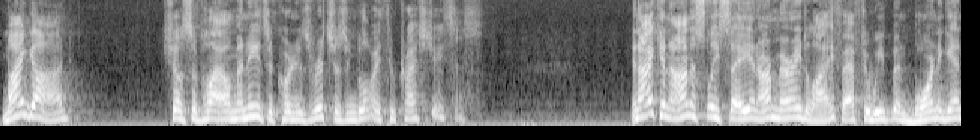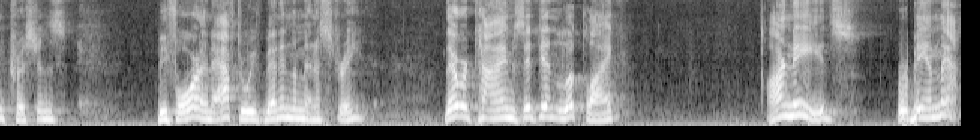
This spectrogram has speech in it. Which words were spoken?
my God shall supply all my needs according to his riches and glory through Christ Jesus. And I can honestly say, in our married life, after we've been born again Christians before and after we've been in the ministry, there were times it didn't look like our needs were being met.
